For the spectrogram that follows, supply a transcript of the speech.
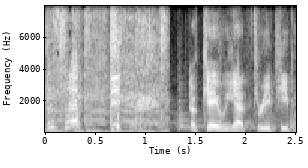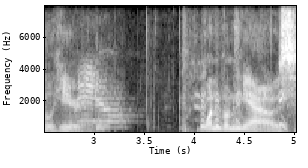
just happened? Okay, we got three people here. One of them meows.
